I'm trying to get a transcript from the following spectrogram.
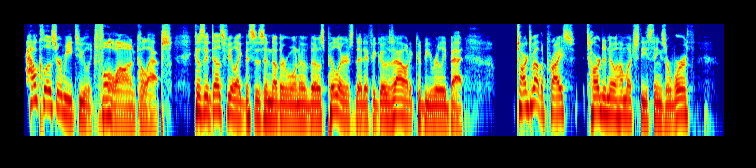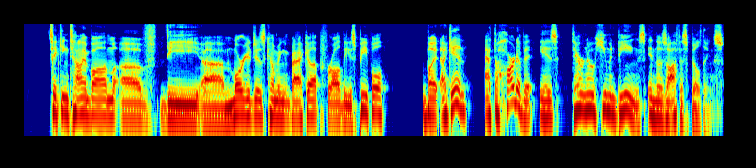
how close are we to like full on collapse? Because it does feel like this is another one of those pillars that if it goes out it could be really bad. Talked about the price. It's hard to know how much these things are worth. Ticking time bomb of the uh, mortgages coming back up for all these people. But again, at the heart of it is there are no human beings in those office buildings.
